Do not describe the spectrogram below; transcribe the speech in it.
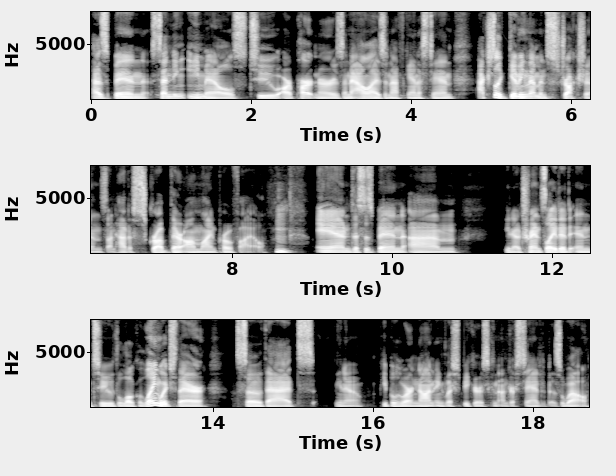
has been sending emails to our partners and allies in Afghanistan, actually giving them instructions on how to scrub their online profile. Hmm. And this has been, um, you know, translated into the local language there, so that you know people who are non-English speakers can understand it as well.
